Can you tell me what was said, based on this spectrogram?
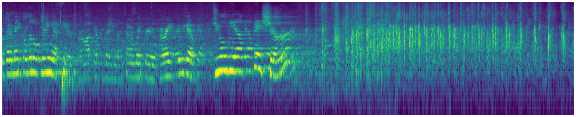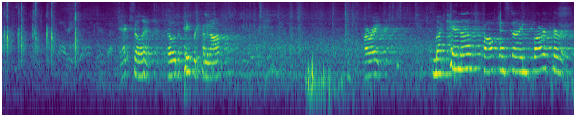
We're gonna make a little ring up here for everybody by the time we're through. All right, here we go. Julia Fisher. Excellent. Oh, the paper's coming off. All right. McKenna Falkenstein Barker.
